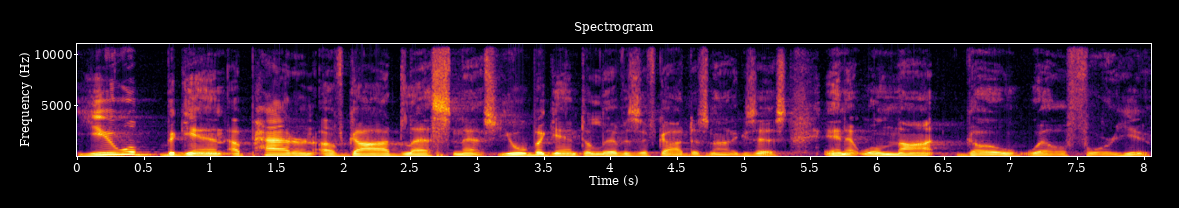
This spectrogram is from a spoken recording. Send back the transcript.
you will begin a pattern of godlessness. You will begin to live as if God does not exist, and it will not go well for you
